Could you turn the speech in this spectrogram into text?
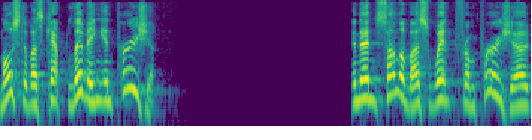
Most of us kept living in Persia. And then some of us went from Persia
